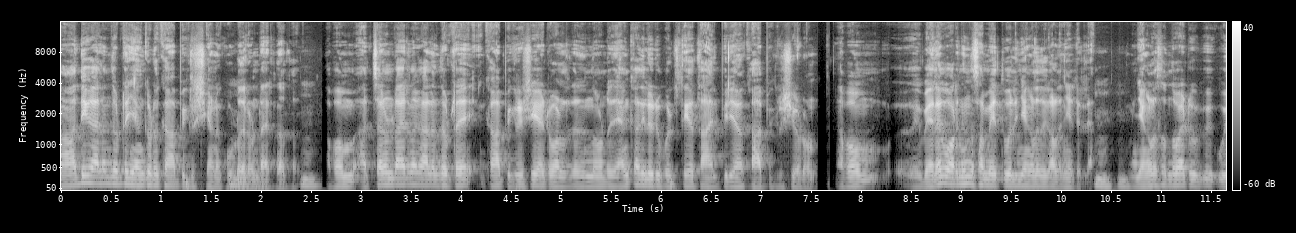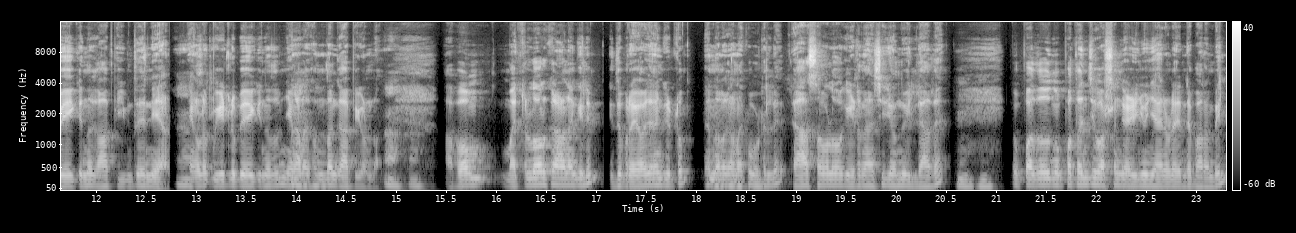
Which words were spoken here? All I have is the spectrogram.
ആദ്യകാലം തൊട്ട് ഞങ്ങൾക്ക് കാപ്പി കൃഷിയാണ് കൂടുതൽ ഉണ്ടായിരുന്നത് അപ്പം അച്ഛനുണ്ടായിരുന്ന കാലം തൊട്ടേ കാപ്പി കൃഷിയായിട്ട് വളരെ നിന്നുകൊണ്ട് ഞങ്ങൾക്ക് അതിലൊരു പ്രത്യേക താല്പര്യം ആ കാപ്പി കൃഷിയോടുണ്ട് അപ്പം വില കുറഞ്ഞ സമയത്ത് പോലും ഞങ്ങൾ ഇത് കളഞ്ഞിട്ടില്ല. ഞങ്ങൾ സ്വന്തമായിട്ട് ഉപ- ഉപയോഗിക്കുന്ന കാപ്പിയും ഇത് തന്നെയാണ്. ഞങ്ങൾ വീട്ടിൽ ഉപയോഗിക്കുന്നതും ഞങ്ങളുടെ ആ. സ്വന്തം കാപ്പി ഉണ്ട്. അപ്പം മറ്റുള്ളവർക്കാണെങ്കിലും ഇത് പ്രയോജനം കിട്ടും എന്നുള്ള കണക്ക് കണക്കുകൂട്ടൽ രാസവളമോ കീടനാശിനിയൊന്നും ഇല്ലാതെ. മുപ്പത് മുപ്പത്തഞ്ച് വർഷം കഴിഞ്ഞു ഞാനിവിടെ എന്റെ പറമ്പിൽ.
